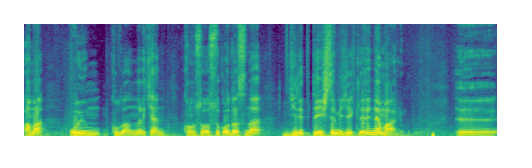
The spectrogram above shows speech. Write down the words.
ama oyum kullanılırken konsolosluk odasına girip değiştirmeyecekleri ne malum. Ee,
